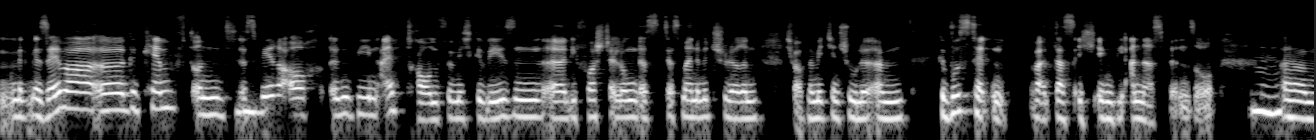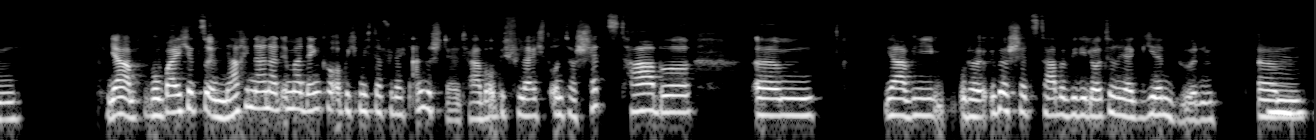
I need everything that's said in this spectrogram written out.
mit mir selber äh, gekämpft und mhm. es wäre auch irgendwie ein Albtraum für mich gewesen, äh, die Vorstellung, dass, dass meine Mitschülerinnen, ich war auf einer Mädchenschule, ähm, gewusst hätten, dass ich irgendwie anders bin. So. Mhm. Ähm, ja, wobei ich jetzt so im Nachhinein halt immer denke, ob ich mich da vielleicht angestellt habe, ob ich vielleicht unterschätzt habe, ähm, ja, wie oder überschätzt habe, wie die Leute reagieren würden. Ähm, mhm.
